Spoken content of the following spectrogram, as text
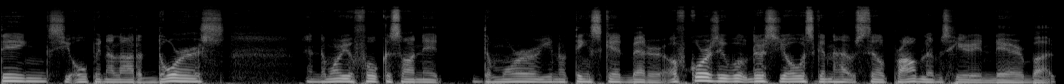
things you open a lot of doors and the more you focus on it the more you know things get better of course you will there's you always gonna have still problems here and there but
